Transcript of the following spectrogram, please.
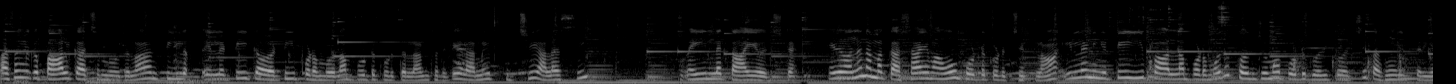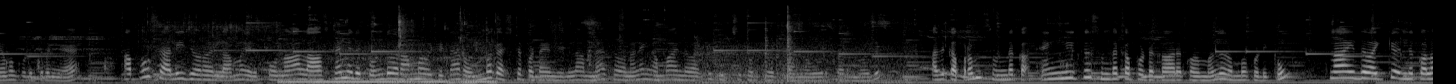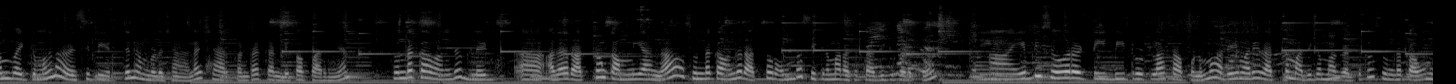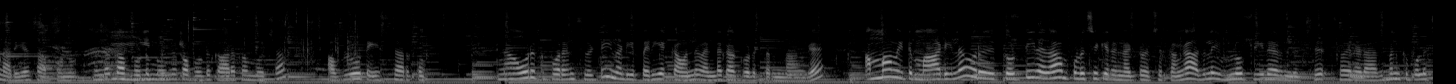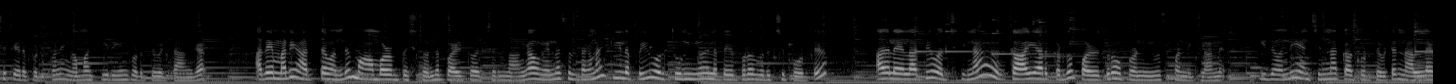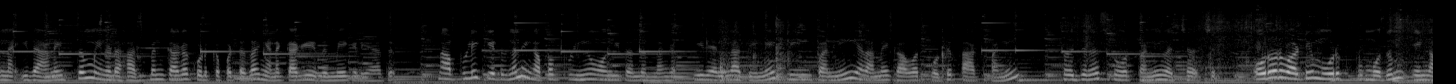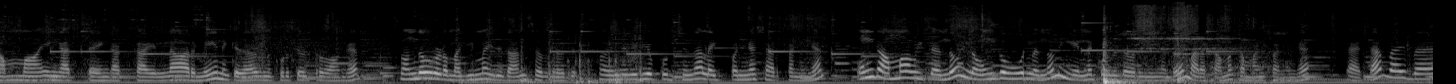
பசங்களுக்கு பால் காய்ச்சும் போதெல்லாம் டீயில் இல்லை டீ க டீ போடும்போதெல்லாம் போட்டு கொடுத்துடலான்னு சொல்லிட்டு எல்லாமே பிச்சு அலசி வெயிலில் காய வச்சுட்டேன். இது வந்து நம்ம கஷாயமாகவும் போட்டு குடிச்சிக்கலாம். இல்லை நீங்கள் டீ பால்லாம் போடும்போது கொஞ்சமாக போட்டு கொதிக்க வச்சு பசங்களுக்கு தெரியாமல் கொடுத்துருங்க. அப்போது சளி ஜுரம் இல்லாமல் இருக்கும். நான் லாஸ்ட் டைம் இதை கொண்டு வராமல் விட்டுட்டேன். ரொம்ப கஷ்டப்பட்டேன் இது இல்லாமல் ஸோ அதனால் எங்கள் அம்மா இந்த வாட்டி பிச்சு கொடுத்து விட்டாங்க ஊருக்கு வரும்போது. அதுக்கப்புறம் சுண்டக்காய் எங்களுக்கு சுண்டக்காய் போட்ட காரக்குழம்பு வந்து ரொம்ப பிடிக்கும். நான் இது வைக்க இந்த குழம்பு வைக்கும் போது நான் ரெசிபி எடுத்து நம்மளோட சேனலில் ஷேர் பண்ணுறேன் கண்டிப்பாக பாருங்கள் சுண்டக்காய் வந்து பிளட் அதாவது ரத்தம் கம்மியாக இருந்தால் சுண்டக்காய் வந்து ரத்தம் ரொம்ப சீக்கிரமாக ரத்தத்தை அதிகப்படுத்தும். எப்படி சோரொட்டி பீட்ரூட்லாம் சாப்பிடணுமோ அதே மாதிரி ரத்தம் அதிகமாகிறதுக்கு சுண்டக்காவும் நிறைய சாப்பிடணும். சுண்டக்காய் போட்டு முருங்கைக்காய் போட்டு காரக்குழம்பு வச்சா அவ்வளோ டேஸ்ட்டாக இருக்கும். நான் ஊருக்கு போகிறேன்னு சொல்லிட்டு என்னுடைய பெரியக்கா வந்து வெண்டைக்காய் கொடுத்துருந்தாங்க. அம்மா வீட்டு மாடியில் ஒரு தொட்டியில் தான் புளிச்சக்கீரை நட்டு வச்சுருக்காங்க. அதில் இவ்வளோ கீரை இருந்துச்சு. ஸோ என்னோடய ஹஸ்பண்டுக்கு புளிச்சக்கீரை பிடிக்கும்னு எங்கள் அம்மா கீரையும் கொடுத்து விட்டாங்க. அதே மாதிரி அத்தை வந்து மாம்பழம் பிச்சுட்டு வந்து பழுக்க வச்சுருந்தாங்க. அவங்க என்ன சொல்லிட்டாங்கன்னா கீழே போய் ஒரு துணியோ இல்லை பேப்பரோ விரித்து போட்டு அதில் எல்லாத்தையும் வச்சுட்டிங்கன்னா காயாக இருக்கிறதும் பழுத்துரும். அப்புறம் நீ யூஸ் பண்ணிக்கலான்னு இது வந்து என் சின்ன அக்கா கொடுத்து விட்ட நல்லெண்ணெய். இது அனைத்தும் என்னோட ஹஸ்பண்ட்காக கொடுக்கப்பட்டதான் எனக்காக எதுவுமே கிடையாது. நான் புளி கேட்டிருந்தேன். எங்கள் அப்பா புளியும் வாங்கிட்டு வந்திருந்தாங்க. இது எல்லாத்தையுமே க்ளீன் பண்ணி எல்லாமே கவர் போட்டு பேக் பண்ணி ஃப்ரிட்ஜில் ஸ்டோர் பண்ணி வச்சாச்சு. ஒரு ஒரு வாட்டியும் ஊருக்கு போகும்போதும் எங்கள் அம்மா எங்கள் அத்தை எங்கள் அக்கா எல்லாருமே எனக்கு ஏதாவது ஒன்று கொடுத்து விட்டுருவாங்க. சொந்த ஊரோட மகிமை இதுதான் சொல்கிறது ஸோ இந்த வீடியோ பிடிச்சிருந்தா லைக் பண்ணுங்கள் ஷேர் பண்ணுங்கள் உங்கள் அம்மா வீட்டிலேருந்தோ இல்லை உங்கள் ஊர்லேருந்தோ நீங்கள் என்ன கொண்டுட்டு வரீங்கன்றதை மறக்காமல் கமெண்ட் பண்ணுங்கள் டாட்டா பை பை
